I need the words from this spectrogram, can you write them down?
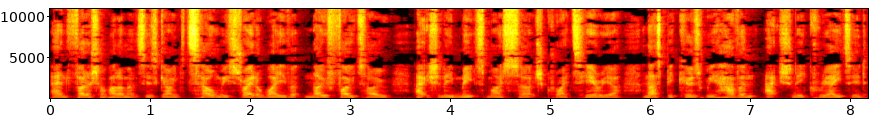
and Photoshop Elements is going to tell me straight away that no photo actually meets my search criteria. And that's because we haven't actually created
